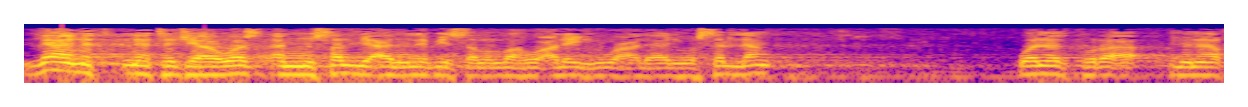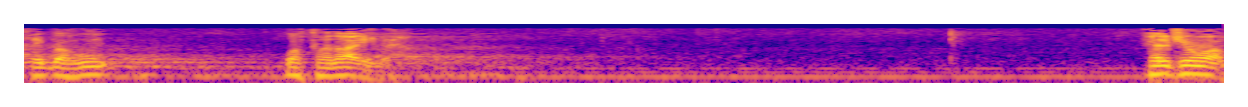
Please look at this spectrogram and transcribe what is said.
لا نتجاوز أن نصلي على النبي صلى الله عليه وعلى آله وسلم ونذكر مناقبه وفضائله. فالجواب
